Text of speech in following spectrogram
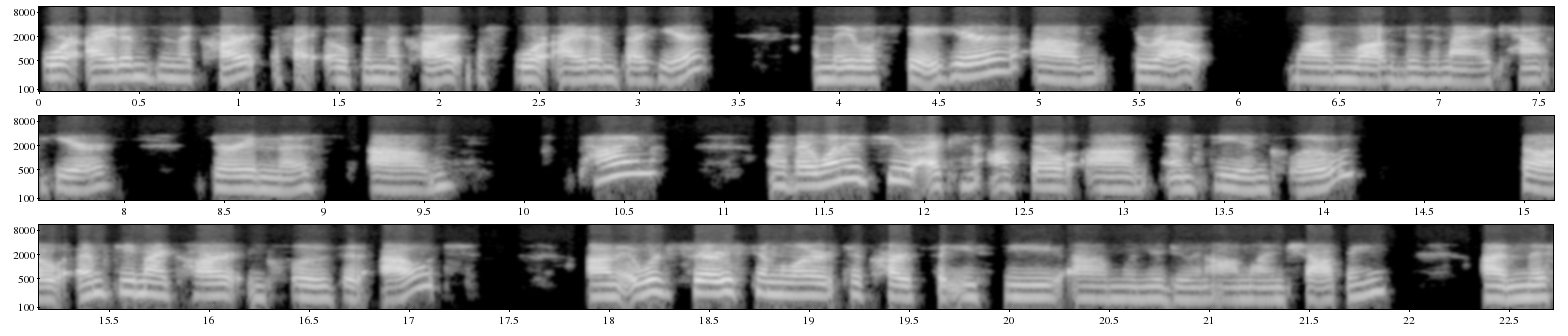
four items in the cart. If I open the cart, the four items are here and they will stay here um, throughout while I'm logged into my account here during this um, time. And if I wanted to, I can also um, empty and close. So I will empty my cart and close it out. Um, it works very similar to carts that you see um, when you're doing online shopping. Uh, in this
